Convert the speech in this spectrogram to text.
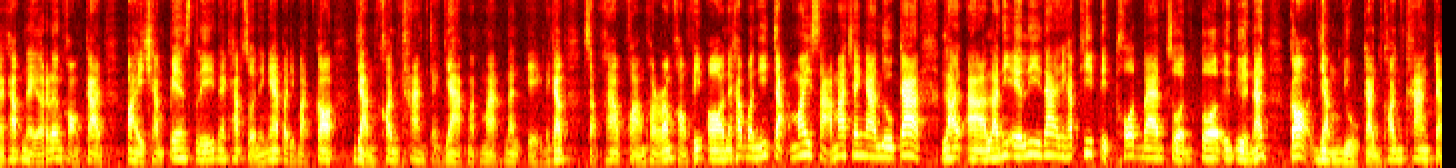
นะครับในเรื่องของการไปแชมเปี้ยนส์ลีกนะครับส่วนในแง่ปฏิบัติก็ยังค่อนข้างจะยากมากๆ นั่นเองนะครับสภาพความพร้อมของฟิออนะครับวันนี้จะไม่สามารถใช้งานลูก้าลาอ่าลานิเอลี่ได้นะครับที่ติดโทษแบนส่วนตัวอื่นๆนั้น ก็ยังอยู่กันค่อนข้างจะ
